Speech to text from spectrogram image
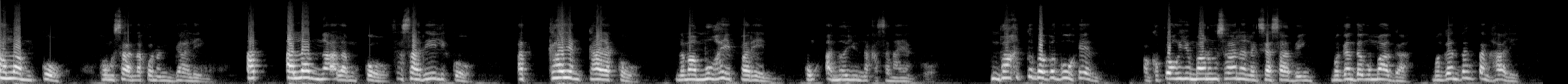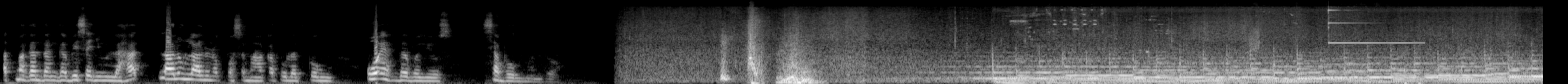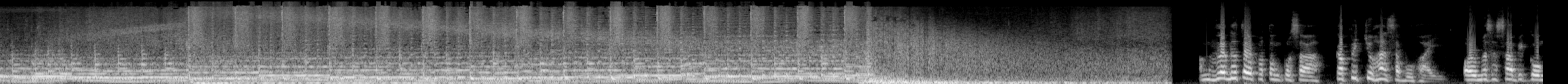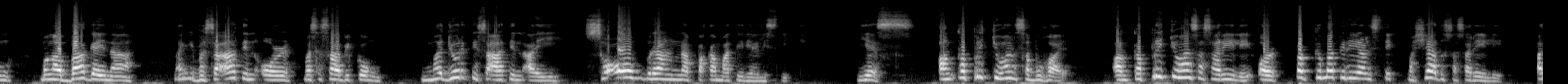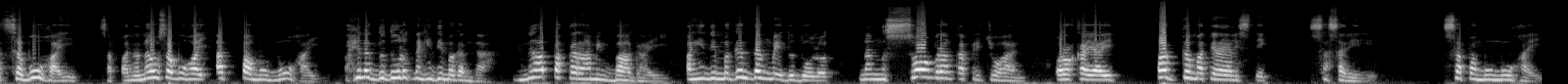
alam ko kung saan ako nanggaling. At alam na alam ko sa sarili ko at kayang-kaya ko na mamuhay pa rin kung ano yung nakasanayan ko. Bakit ko babaguhin? Ako po ang inyong manong sana nagsasabing magandang umaga, magandang tanghali, at magandang gabi sa inyong lahat, lalong-lalo na po sa mga katulad kong OFWs sa buong mundo. Vlog na to ay sa kaprityuhan sa buhay or masasabi kong mga bagay na ng iba sa atin or masasabi kong majority sa atin ay sobrang napaka-materialistic. Yes, ang kaprityuhan sa buhay, ang kaprityuhan sa sarili or pagka-materialistic masyado sa sarili at sa buhay, sa pananaw sa buhay at pamumuhay ay nagdudulot ng hindi maganda. Napakaraming bagay ang hindi magandang maidudulot ng sobrang kaprityuhan or kaya'y pagka-materialistic sa sarili, sa pamumuhay,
